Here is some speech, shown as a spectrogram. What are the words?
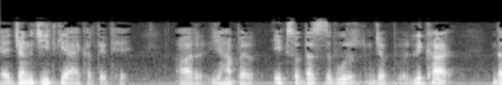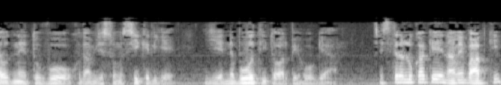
जंग जीत के आया करते थे। और यहाँ पर 110 जबूर जब लिखा दाऊद ने तो वो खुदाम यसु मसीह के लिए ये नबूती तौर पे हो गया। इसी तरह लुका के नामे बाप की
